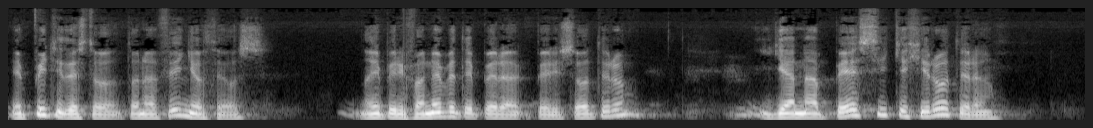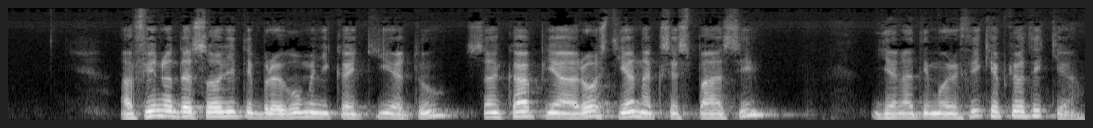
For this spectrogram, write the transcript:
Επίτηδες το, τον αφήνει ο Θεός να υπερηφανεύεται περισσότερο για να πέσει και χειρότερα. Αφήνοντας όλη την προηγούμενη κακία του σαν κάποια αρρώστια να ξεσπάσει για να τιμωρηθεί και πιο δίκαια.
